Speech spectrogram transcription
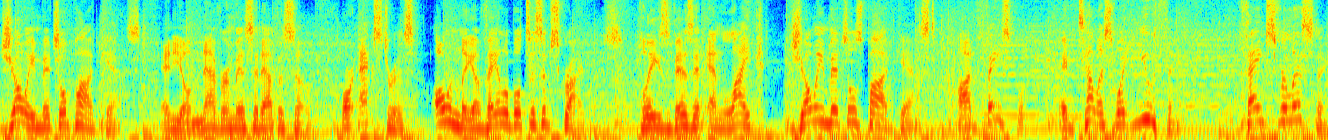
Joey Mitchell Podcast. And you'll never miss an episode or extras only available to subscribers. Please visit and like Joey Mitchell's podcast on Facebook and tell us what you think. Thanks for listening.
